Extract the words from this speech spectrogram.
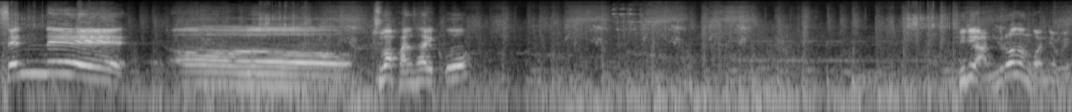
센데 어 주막 반사했고 딜이 안 늘어난 거 아니야 왜?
